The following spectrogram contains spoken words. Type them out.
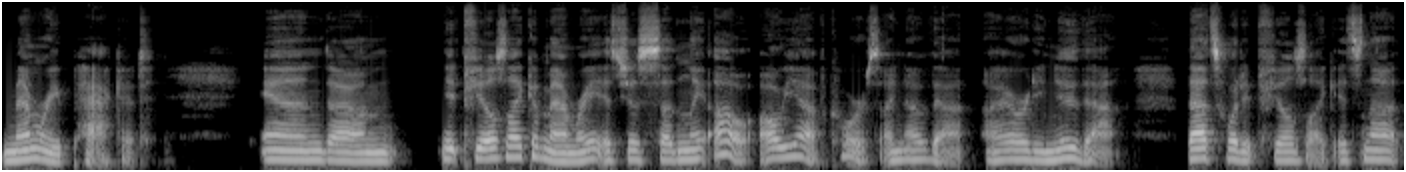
memory packet and um, it feels like a memory it's just suddenly oh oh yeah of course i know that i already knew that. That's what it feels like. It's not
